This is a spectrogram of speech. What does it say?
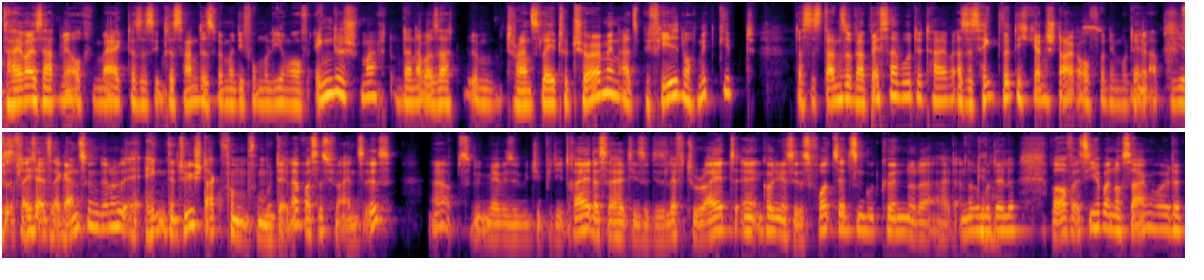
teilweise hatten wir auch gemerkt, dass es interessant ist, wenn man die Formulierung auf Englisch macht und dann aber sagt, ähm, Translate to German als Befehl noch mitgibt dass es dann sogar besser wurde teilweise. Also es hängt wirklich ganz stark auch von dem Modell ab. Vielleicht als Ergänzung, dann hängt natürlich stark vom, vom Modell ab, was es für eins ist. Ja, mehr wie so wie GPT-3, dass sie halt diese, diese Left-to-Right-Encoding, äh, dass sie das fortsetzen gut können oder halt andere genau. Modelle. Worauf was ich aber noch sagen wollte,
